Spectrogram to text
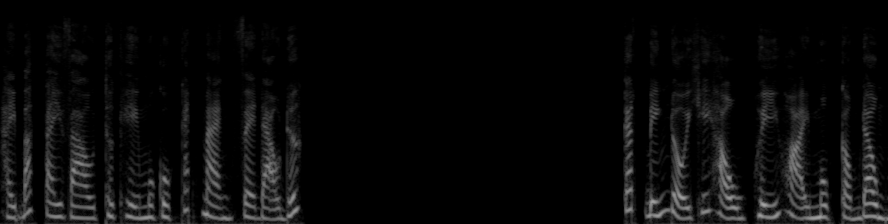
Hãy bắt tay vào thực hiện một cuộc cách mạng về đạo đức. Cách biến đổi khí hậu hủy hoại một cộng đồng.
